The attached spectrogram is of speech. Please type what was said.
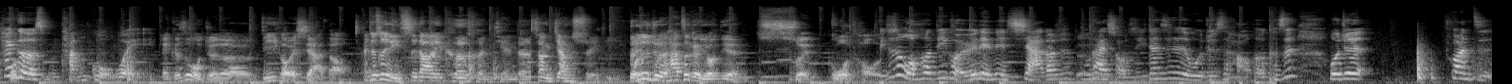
它有个什么糖果味？哎、可是我觉得第一口会吓到，它就是你吃到一颗很甜的上酱水梨，我就觉得它这个有点水过头也。就是我喝第一口有一点点吓到，就是不太熟悉，但是我觉得是好喝。可是我觉得罐子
